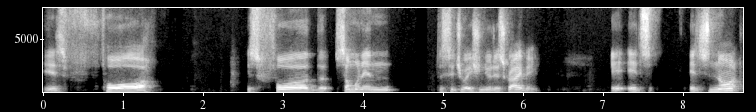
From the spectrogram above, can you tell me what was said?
is for is for the someone in the situation you're describing. It, it's it's not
